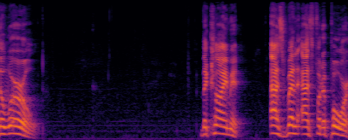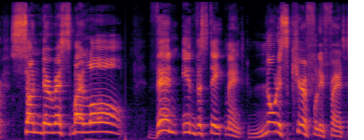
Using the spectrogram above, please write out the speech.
The world, the climate, as well as for the poor. Sunday rest by law. Then in the statement, notice carefully, friends,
